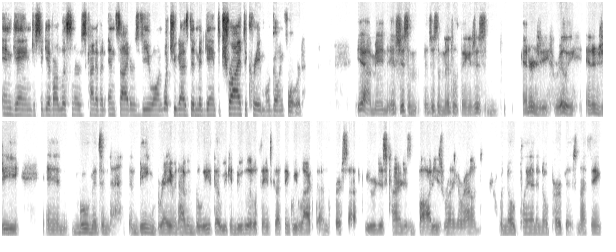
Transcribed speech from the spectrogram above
in game just to give our listeners kind of an insider's view on what you guys did mid game to try to create more going forward? Yeah, I mean, it's just a it's just a mental thing. It's just energy, really. Energy and movements and and being brave and having belief that we can do the little things because I think we lacked that in the first half. We were just kind of just bodies running around with no plan and no purpose. And I think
